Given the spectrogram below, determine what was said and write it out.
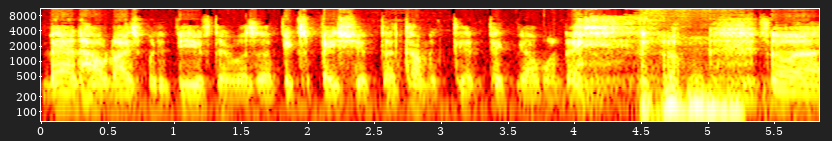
man, how nice would it be if there was a big spaceship that come and, pick me up one day? you know? so uh,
